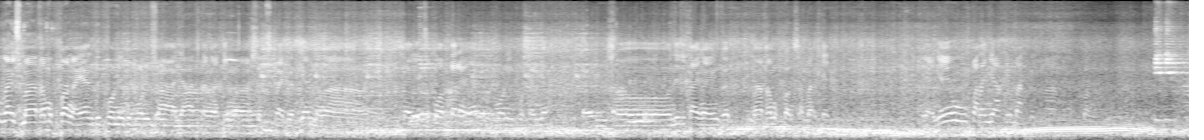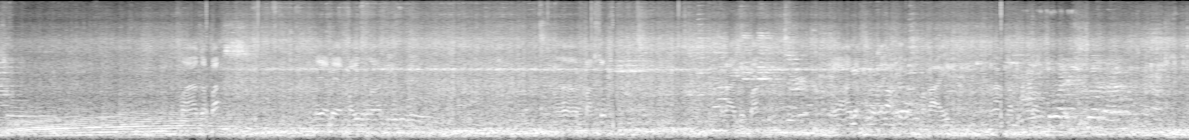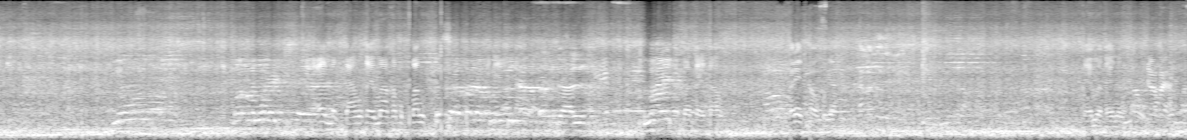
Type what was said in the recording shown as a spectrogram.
guys, mga kamukbang, ayan, good morning, good morning sa lahat ng ating mga subscriber dyan, mga silent supporter, ayan, good morning po sa inyo. So, dito tayo ngayon, mga kamukbang sa market. Ayan, yan yung Paranaque market, mga kamukbang. So, maaga pa. Maya-maya pa yung ating ah, pasok. Marami pa. Kaya hanap na tayo dito ng kumakain, mga kamukbang. Words, sir, ha? Yung mga words na yan, Ayan, magtaho tayo mga kamukbang. Words, Bantay tao. Kanit tao kuya. Kaya mo tayo ng tao.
